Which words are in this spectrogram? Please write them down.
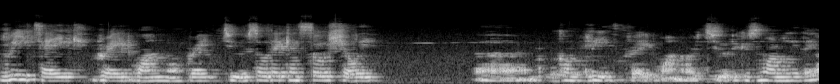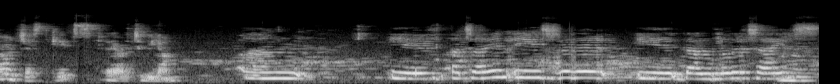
retake grade one or grade two so they can socially uh, complete grade one or two because normally they are just kids, they are too young. and if a child is better in, than the other childs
